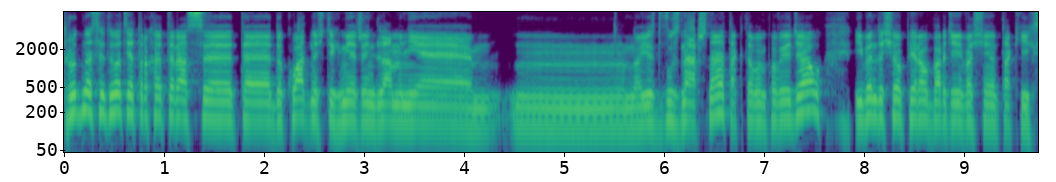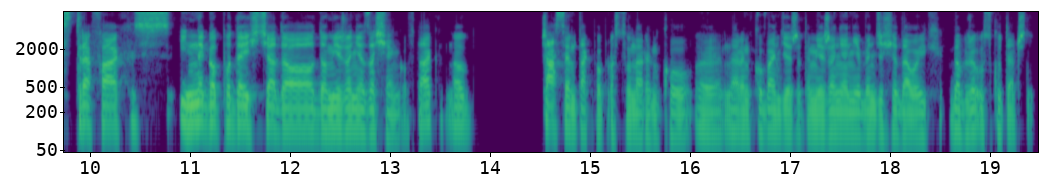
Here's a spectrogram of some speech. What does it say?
trudna sytuacja trochę teraz, e, te dokładność tych mierzeń dla mnie mm, no jest dwuznaczna, tak to bym powiedział i będę się opierał bardziej właśnie na takich strefach z innego podejścia do, do mierzenia zasięgów, tak? No, czasem tak po prostu na rynku, y, na rynku będzie, że te mierzenia nie będzie się dało ich dobrze uskutecznić.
